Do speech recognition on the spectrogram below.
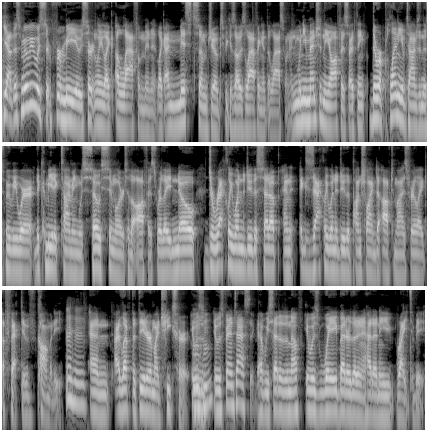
yeah, this movie was for me. It was certainly like a laugh a minute. Like I missed some jokes because I was laughing at the last one. And when you mentioned The Office, I think there were plenty of times in this movie where the comedic timing was so similar to The Office, where they know directly when to do the setup and exactly when to do the punchline to optimize for like effective comedy. Mm-hmm. And I left the theater and my cheeks hurt. It was mm-hmm. it was fantastic. Have we said it enough? It was way better than it had any right to be.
